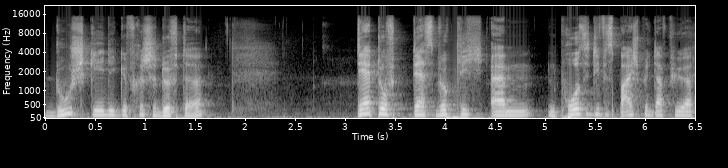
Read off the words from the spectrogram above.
duschgelige, frische Düfte. Der Duft, der ist wirklich ähm, ein positives Beispiel dafür,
